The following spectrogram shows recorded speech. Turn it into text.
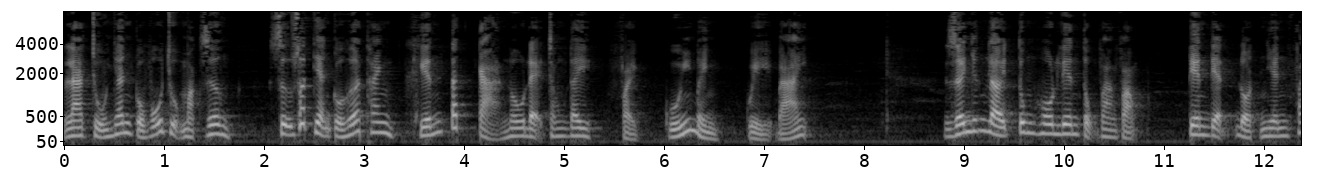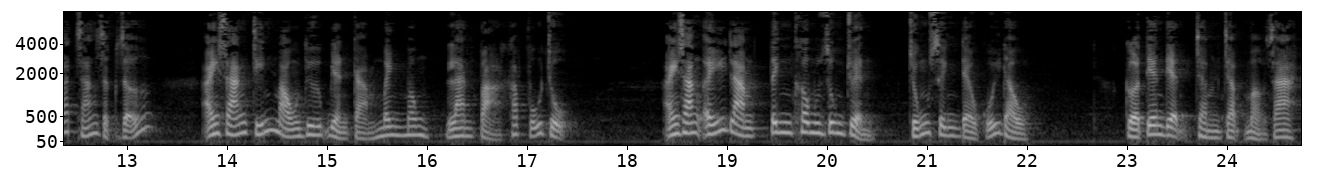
Là chủ nhân của vũ trụ Mặc Dương, sự xuất hiện của hứa thanh khiến tất cả nô đệ trong đây phải cúi mình quỷ bái. Dưới những lời tung hô liên tục vang vọng, tiên điện đột nhiên phát sáng rực rỡ, ánh sáng chín màu như biển cả mênh mông lan tỏa khắp vũ trụ. Ánh sáng ấy làm tinh không dung chuyển, chúng sinh đều cúi đầu. Cửa tiên điện chậm chậm mở ra.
